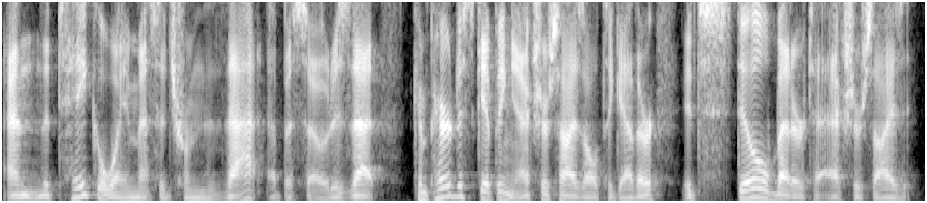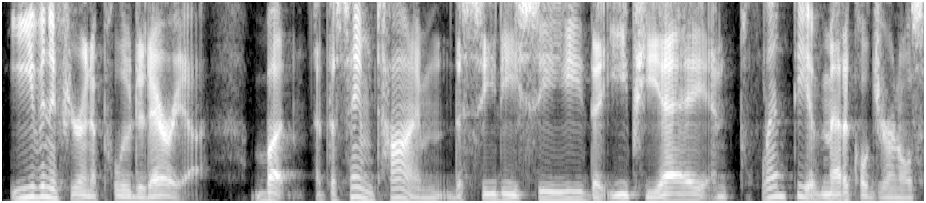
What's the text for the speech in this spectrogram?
And the takeaway message from that episode is that compared to skipping exercise altogether, it's still better to exercise even if you're in a polluted area. But at the same time, the CDC, the EPA, and plenty of medical journals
